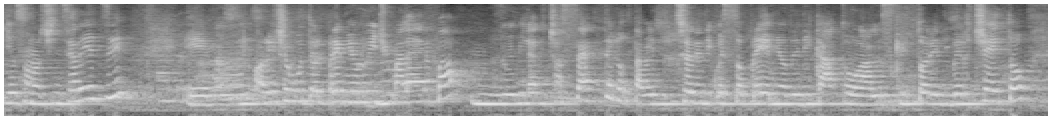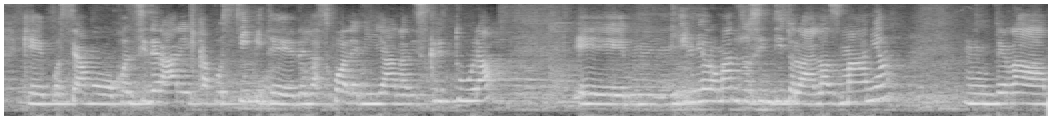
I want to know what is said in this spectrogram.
Io sono Cinzia Lezzi e mm, ho ricevuto il premio Luigi Malerba 2017, mm, l'ottava edizione di questo premio dedicato al scrittore di Berceto che possiamo considerare il capostipite della scuola emiliana di scrittura. E, mm, il mio romanzo si intitola Lasmania, verrà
